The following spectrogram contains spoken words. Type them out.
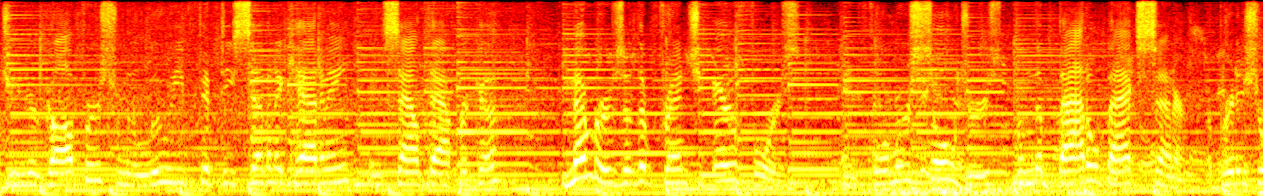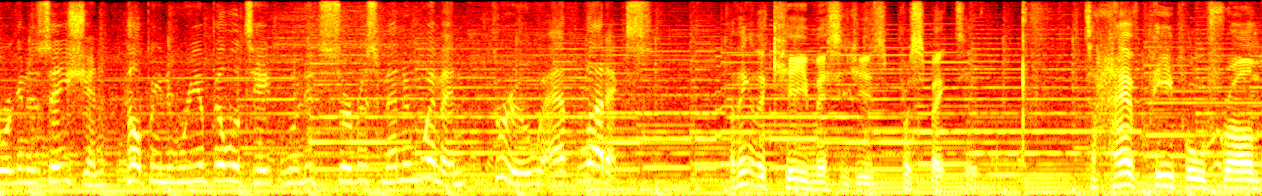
junior golfers from the Louis 57 Academy in South Africa, members of the French Air Force, and former soldiers from the Battle Back Center, a British organization helping to rehabilitate wounded servicemen and women through athletics. I think the key message is perspective. To have people from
